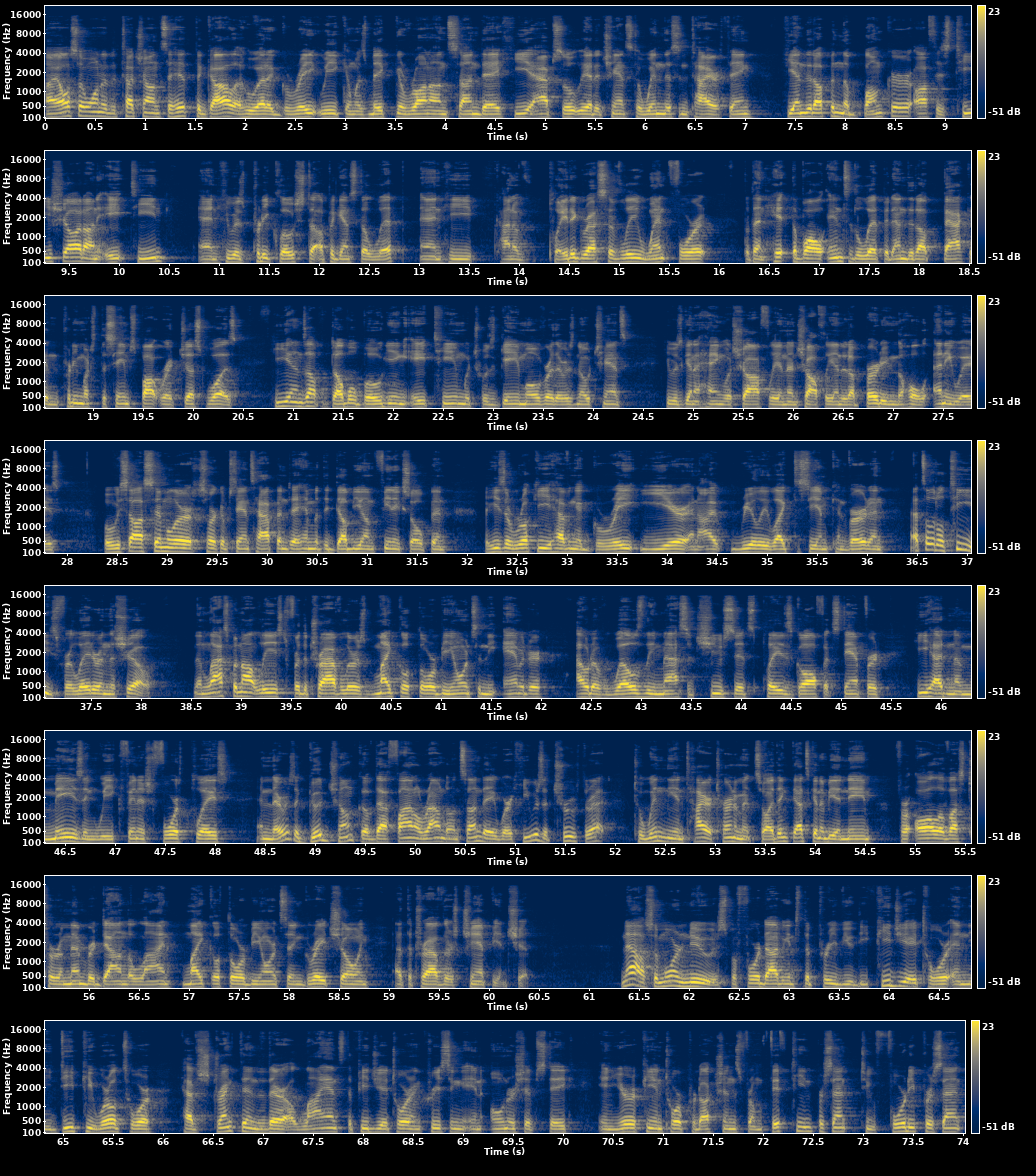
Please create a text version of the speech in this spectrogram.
I also wanted to touch on Sahith Theegala, who had a great week and was making a run on Sunday. He absolutely had a chance to win this entire thing. He ended up in the bunker off his tee shot on 18, and he was pretty close to up against the lip, and he kind of played aggressively, went for it, but then hit the ball into the lip. It ended up back in pretty much the same spot where it just was. He ends up double bogeying 18, which was game over. There was no chance he was going to hang with Schauffele, and then Schauffele ended up birdieing the hole anyways. But we saw a similar circumstance happen to him at the WM Phoenix Open. But he's a rookie having a great year, and I really like to see him convert, and that's a little tease for later in the show. Then last but not least, for the Travelers, Michael Thorbjornsen, the amateur out of Wellesley, Massachusetts, plays golf at Stanford. He had an amazing week, finished fourth place, and there was a good chunk of that final round on Sunday where he was a true threat to win the entire tournament. So I think that's going to be a name for all of us to remember down the line. Michael Thorbjornsen, great showing at the Travelers Championship. Now, some more news before diving into the preview. The PGA Tour and the DP World Tour have strengthened their alliance, the PGA Tour increasing in ownership stake in European Tour productions from 15% to 40%.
